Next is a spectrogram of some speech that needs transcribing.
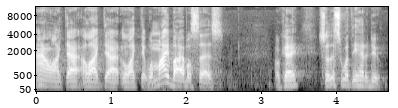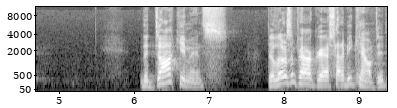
I don't like that. I like that. I like that. Well, my Bible says, okay? So this is what they had to do. The documents, the letters and paragraphs had to be counted,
